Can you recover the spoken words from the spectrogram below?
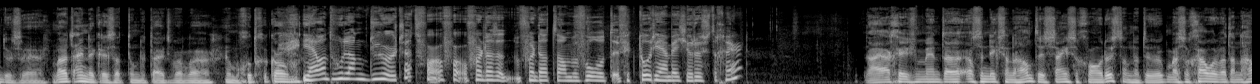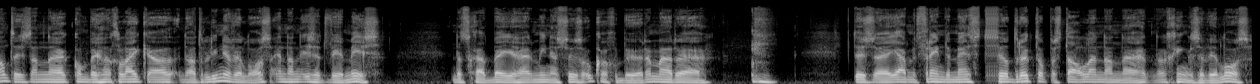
Dus, maar uiteindelijk is dat toen de tijd wel helemaal goed gekomen. Ja, want hoe lang duurt het, voor, voor, voordat, het voordat dan bijvoorbeeld Victoria een beetje rustig werd? Nou ja, op een gegeven moment, als er niks aan de hand is... zijn ze gewoon rustig natuurlijk. Maar zo gauw er wat aan de hand is... dan uh, komt bij hun gelijk uh, de adrenaline weer los... en dan is het weer mis. Dat gaat bij Hermine en zus ook al gebeuren. Maar uh, Dus uh, ja, met vreemde mensen, veel drukte op een stal... en dan, dan gingen ze weer los.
